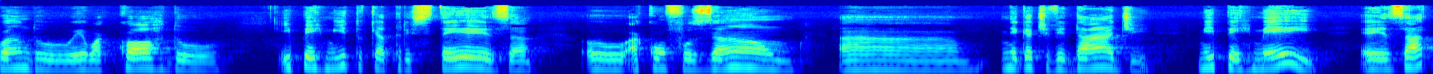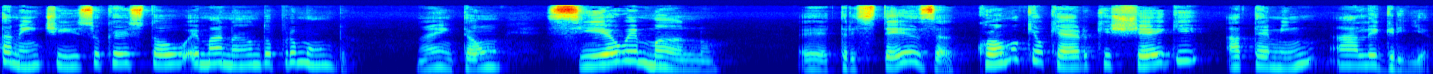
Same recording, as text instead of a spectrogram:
quando eu acordo e permito que a tristeza, a confusão, a negatividade me permeie, é exatamente isso que eu estou emanando para o mundo. Né? Então, se eu emano é, tristeza, como que eu quero que chegue até mim a alegria?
